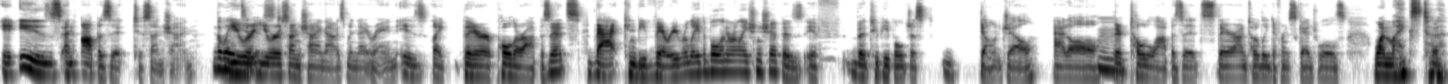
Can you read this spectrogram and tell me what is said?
it is an opposite to sunshine. The way you were used. you were sunshine, I was midnight rain is like they're polar opposites. That can be very relatable in a relationship is if the two people just don't gel at all. Mm. They're total opposites. They're on totally different schedules. One likes to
